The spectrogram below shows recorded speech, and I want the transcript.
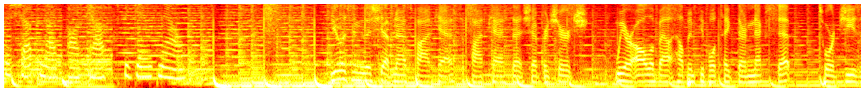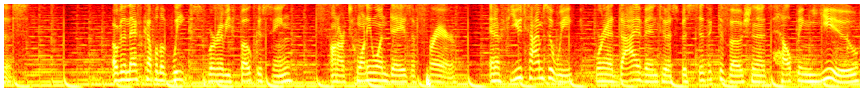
The Shep Naz podcast begins now. You're listening to the Shep Naz podcast, a podcast at Shepherd Church. We are all about helping people take their next step toward Jesus. Over the next couple of weeks, we're going to be focusing on our 21 days of prayer. And a few times a week, we're going to dive into a specific devotion that is helping you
